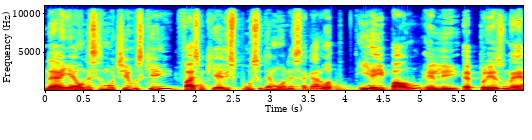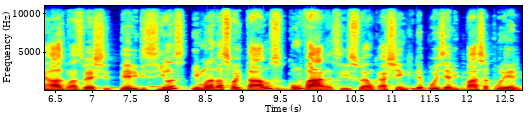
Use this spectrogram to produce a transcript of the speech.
né? E é um desses motivos que faz com que ele expulse o demônio dessa garota. E aí Paulo, ele é preso, né? Rasgam as vestes dele de Silas e manda açoitá-los com varas. Isso é um castigo que depois ele passa por ele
